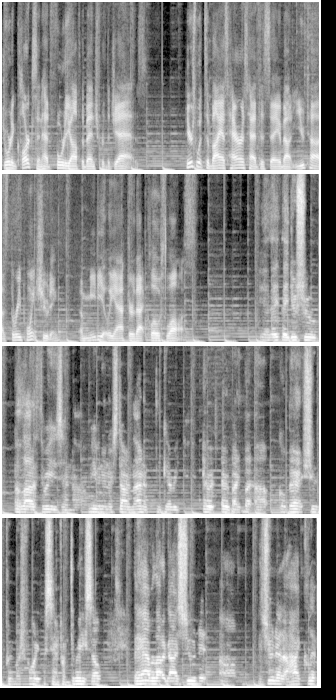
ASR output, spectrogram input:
Jordan Clarkson had 40 off the bench for the Jazz. Here's what Tobias Harris had to say about Utah's three point shooting immediately after that close loss. Yeah, they, they do shoot a lot of threes, and uh, even in their starting lineup, I think every everybody but uh, Gobert shooting pretty much 40% from three. So they have a lot of guys shooting it um, and shooting at a high clip.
